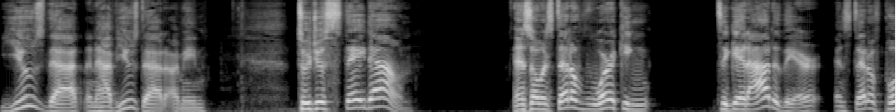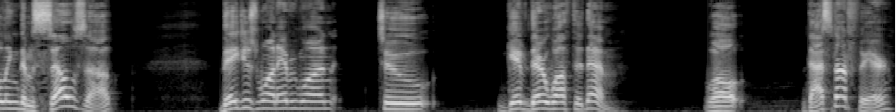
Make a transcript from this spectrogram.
used that and have used that. I mean, to just stay down. And so instead of working to get out of there, instead of pulling themselves up, they just want everyone to give their wealth to them. Well, that's not fair.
